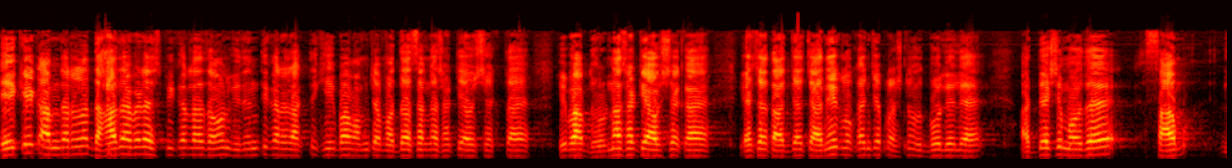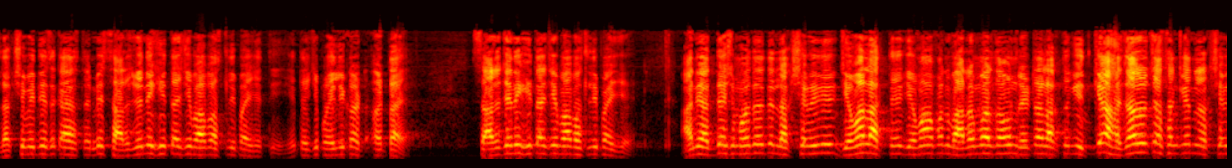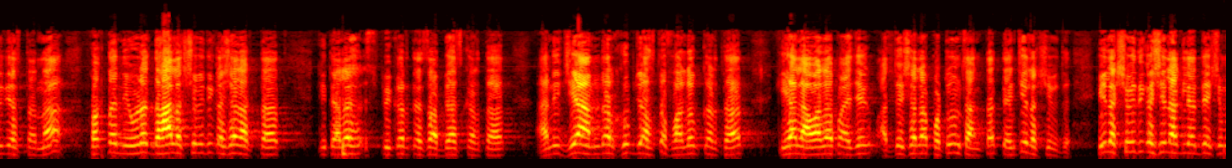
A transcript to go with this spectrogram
एक एक आमदाराला दहा दहा वेळा स्पीकरला जाऊन विनंती करायला लागते की ही बाब आमच्या मतदारसंघासाठी आवश्यकता आहे ही बाब धोरणासाठी आवश्यक आहे. याच्यात राज्याच्या अनेक लोकांचे प्रश्न उद्भवलेले आहे. अध्यक्ष महोदय साम लक्षवेधीचं काय असतं? मी सार्वजनिक हिताची बाब असली पाहिजे ती. हे त्याची पहिली कट अट आहे. सार्वजनिक हिताची बाब असली पाहिजे. आणि अध्यक्ष महोदय ते लक्षवेधी जेव्हा लागते जेव्हा आपण वारंवार जाऊन रेटा लागतो की इतक्या हजारोच्या संख्येने लक्षवेधी असताना फक्त निवडक दहा लक्षवेधी कशा लागतात? की त्याला स्पीकर त्याचा अभ्यास करतात? आणि जे आमदार खूप जास्त फॉलोअप करतात की ह्या लावायला पाहिजे अध्यक्षाला पटवून सांगतात त्यांची लक्षवेधी. ही लक्षवेधी कशी लागली अध्यक्ष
